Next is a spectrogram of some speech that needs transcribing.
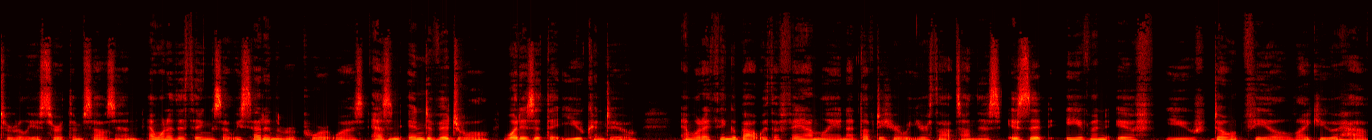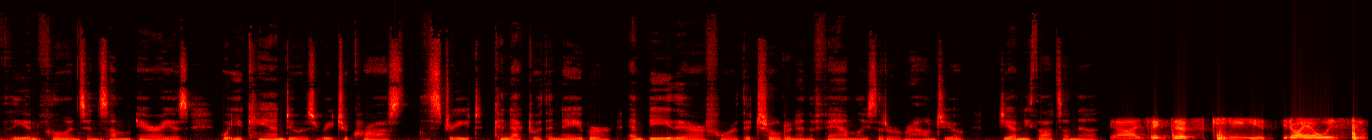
to really assert themselves in. And one of the things that we said in the report was as an individual, what is it that you can do? And what I think about with a family, and I'd love to hear what your thoughts on this, is that even if you don't feel like you have the influence in some areas, what you can do is reach across the street, connect with a neighbor, and be there for the children and the families that are around you. Do you have any thoughts on that? Yeah, I think that's key. You know, I always think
